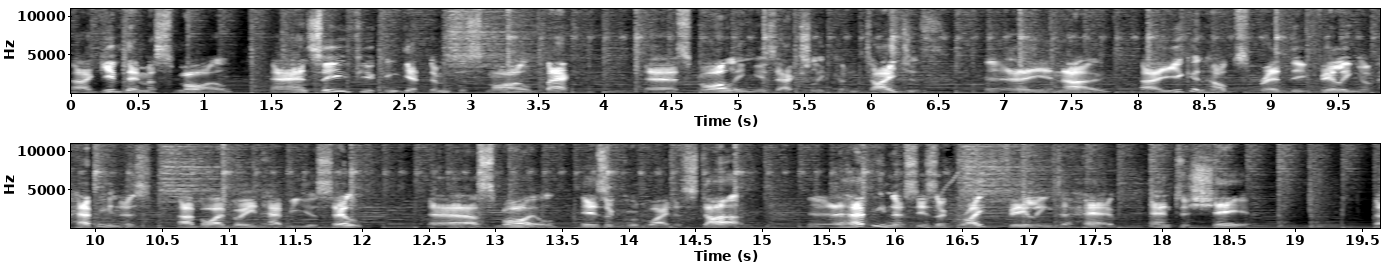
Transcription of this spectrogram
uh, give them a smile and see if you can get them to smile back. Uh, smiling is actually contagious. Uh, you know, you can help spread the feeling of happiness by being happy yourself. A smile is a good way to start. Uh, happiness is a great feeling to have and to share. Uh,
